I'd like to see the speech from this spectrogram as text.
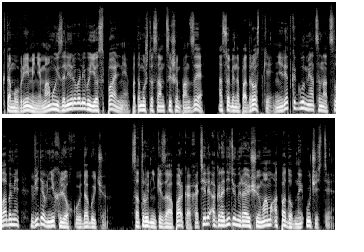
К тому времени маму изолировали в ее спальне, потому что самцы шимпанзе, особенно подростки, нередко глумятся над слабыми, видя в них легкую добычу. Сотрудники зоопарка хотели оградить умирающую маму от подобной участи.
